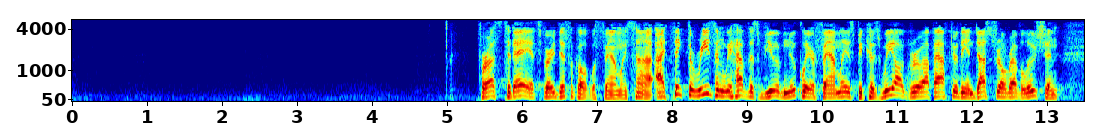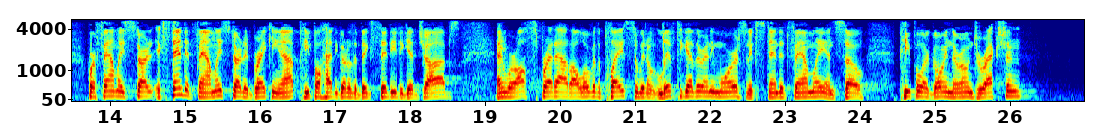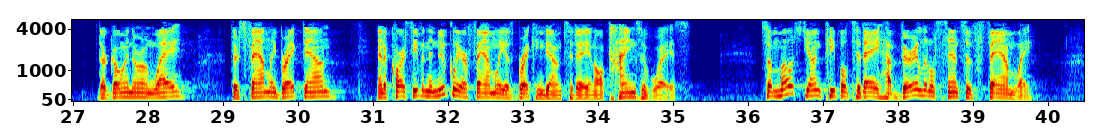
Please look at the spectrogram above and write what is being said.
For us today, it's very difficult with families, huh? I think the reason we have this view of nuclear family is because we all grew up after the Industrial Revolution, where families started, extended families started breaking up. People had to go to the big city to get jobs, and we're all spread out all over the place, so we don't live together anymore as an extended family, and so people are going their own direction. They're going their own way. There's family breakdown. And of course, even the nuclear family is breaking down today in all kinds of ways. So most young people today have very little sense of family,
